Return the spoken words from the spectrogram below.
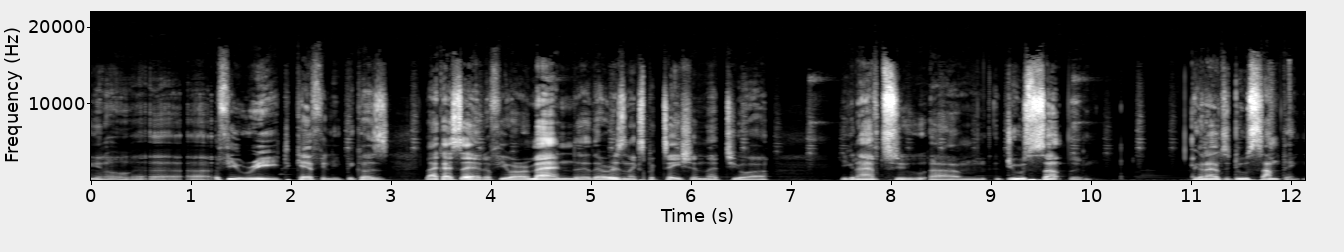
you know uh, uh, if you read carefully because like I said if you are a man there is an expectation that you are you're gonna have to um, do something. You're gonna have to do something.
